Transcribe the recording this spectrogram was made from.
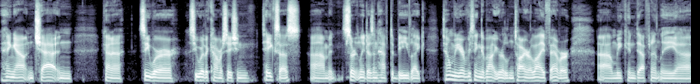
hang out and chat and kind of see where see where the conversation takes us. Um, it certainly doesn't have to be like, tell me everything about your entire life ever. Um, we can definitely uh,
